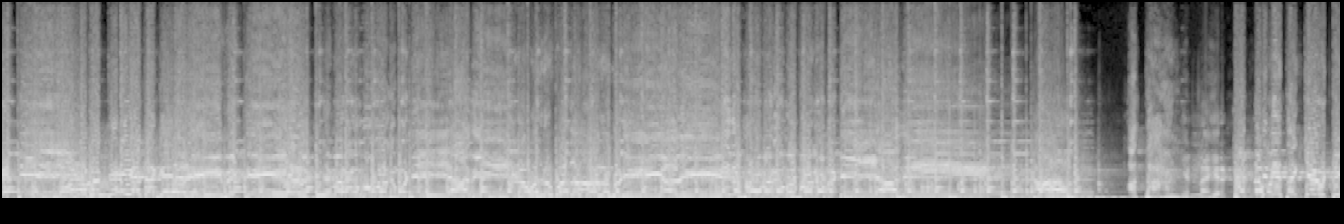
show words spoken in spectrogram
விட்டு. பத்தினிய தங்கையரை விட்டு. பிரமகம் போக முடியாது. ஒருபோதும் போக முடியாது. இந்த பிரமகம் போக முடியாது. அத்தா. என்ன இருக்கு? தங்கிய விட்டு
